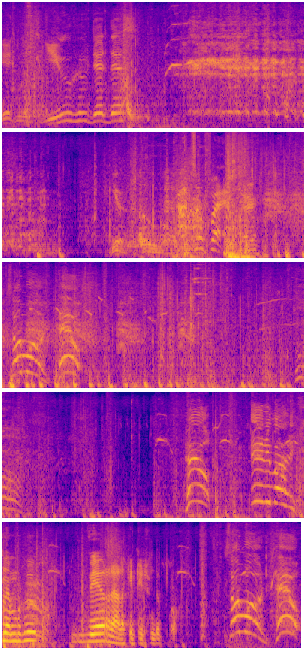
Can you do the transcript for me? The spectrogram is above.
It was you who did this? You're a fool. Not so fast, sir. Someone, help! Help! Anybody! നമുക്ക് വേറൊരാളെ കിട്ടിയിട്ടുണ്ട് ഇപ്പോ Someone, help!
